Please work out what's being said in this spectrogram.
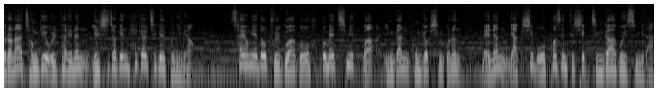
그러나 전기 울타리는 일시적인 해결책일 뿐이며 사용에도 불구하고 흑곰의 침입과 인간 공격 신고는 매년 약 15%씩 증가하고 있습니다.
